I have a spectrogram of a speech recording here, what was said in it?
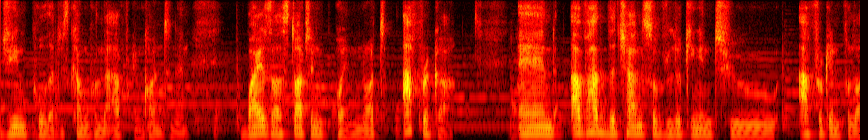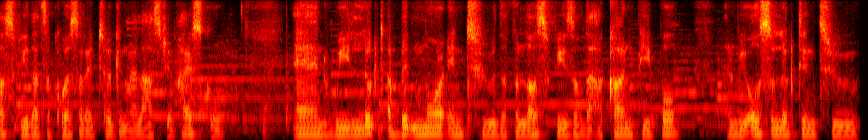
gene pool that is coming from the African continent. Why is our starting point not Africa? And I've had the chance of looking into African philosophy. That's a course that I took in my last year of high school. And we looked a bit more into the philosophies of the Akan people. And we also looked into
